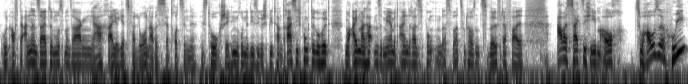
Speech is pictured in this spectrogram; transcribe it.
Und auf der anderen Seite muss man sagen, ja, Rayo jetzt verloren, aber es ist ja trotzdem eine historische Hinrunde, die sie gespielt haben. 30 Punkte geholt. Nur einmal hatten sie mehr mit 31 Punkten. Das war 2012 der Fall. Aber es zeigt sich eben auch zu Hause, hui,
